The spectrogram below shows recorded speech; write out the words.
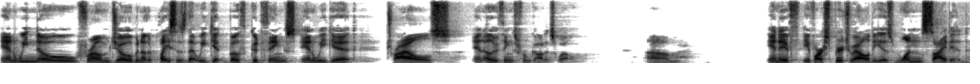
And we know from Job and other places that we get both good things and we get trials and other things from God as well. Um, and if, if our spirituality is one sided,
